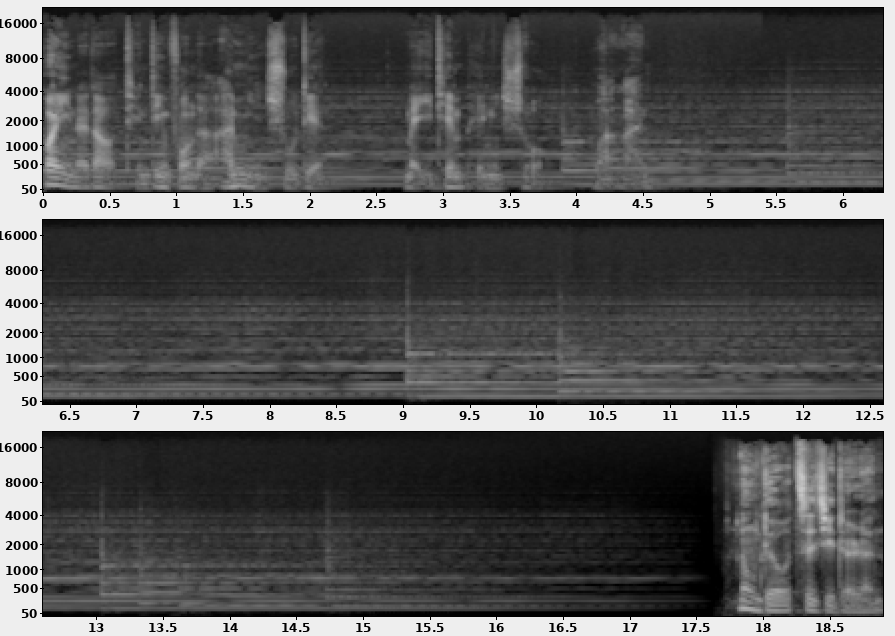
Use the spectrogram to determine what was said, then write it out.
欢迎来到田定峰的安眠书店，每一天陪你说晚安。弄丢自己的人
